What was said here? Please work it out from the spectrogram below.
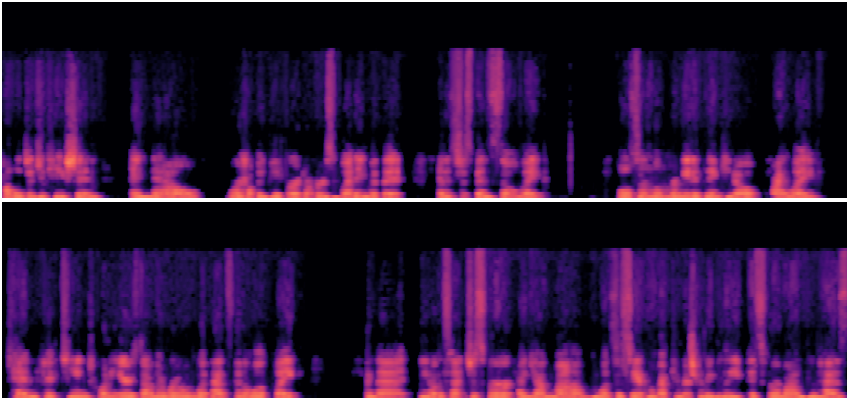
college education. And now we're helping pay for our daughter's wedding with it. And it's just been so like full circle mm. for me to think, you know, my life 10, 15, 20 years down the road, what that's going to look like. And that, you know, it's not just for a young mom who wants to stay at home after maternity leave, it's for a mom who has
